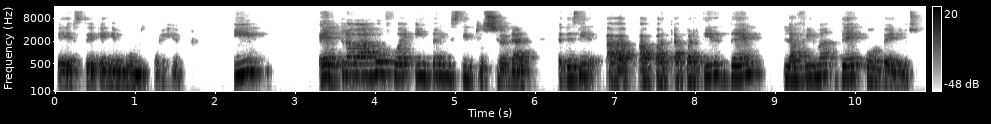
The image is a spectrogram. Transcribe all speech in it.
este, en el mundo, por ejemplo. Y el trabajo fue interinstitucional es decir, a, partir de la firma de convenios,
